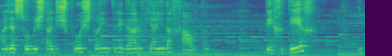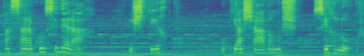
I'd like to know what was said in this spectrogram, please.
mas é sobre estar disposto a entregar o que ainda falta. Perder e passar a considerar esterco o que achávamos ser lucro.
